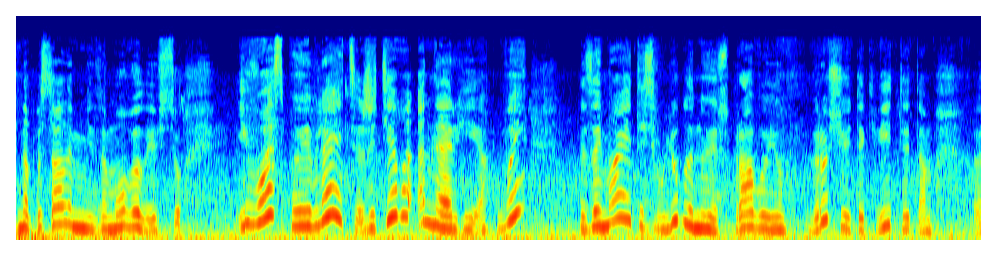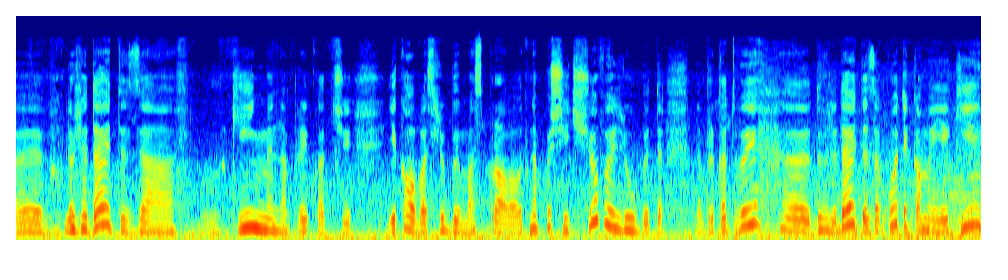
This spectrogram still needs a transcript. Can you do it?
написали мені, замовили і все. І у вас з'являється життєва енергія. Ви займаєтесь улюбленою справою, вирощуєте квіти, там, е, доглядаєте за кіньми, наприклад, чи яка у вас любима справа. От напишіть, що ви любите. Наприклад, ви е, доглядаєте за котиками, які е,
